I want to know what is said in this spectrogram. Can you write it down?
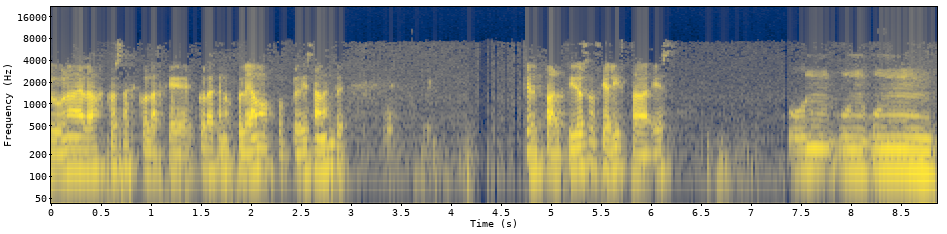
una de las cosas con las que, con las que nos peleamos, pues precisamente, el Partido Socialista es un, un, un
